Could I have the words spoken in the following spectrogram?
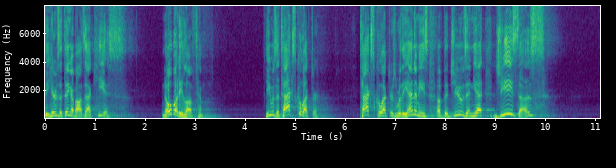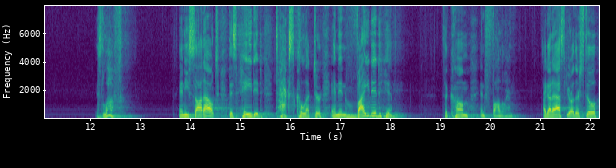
See, here's the thing about Zacchaeus nobody loved him. He was a tax collector. Tax collectors were the enemies of the Jews, and yet Jesus is love. And he sought out this hated tax collector and invited him to come and follow him. I got to ask you, are there still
